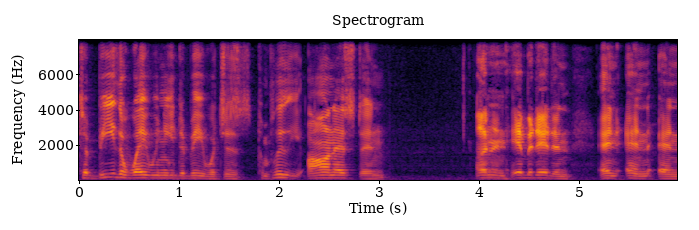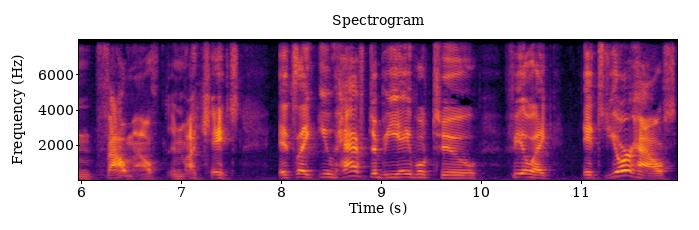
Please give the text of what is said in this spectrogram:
to be the way we need to be, which is completely honest and uninhibited and and and and foul mouthed in my case, it's like you have to be able to feel like it's your house.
